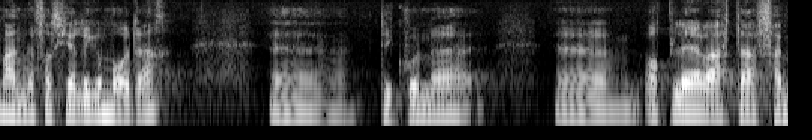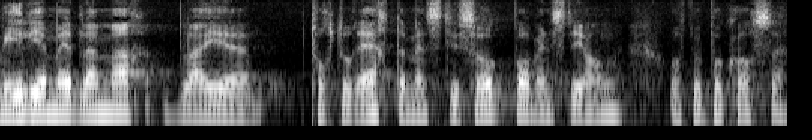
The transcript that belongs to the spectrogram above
mange forskjellige måter. Uh, de kunne oppleve at familiemedlemmer ble torturerte mens de så på, mens de hang oppe på korset.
